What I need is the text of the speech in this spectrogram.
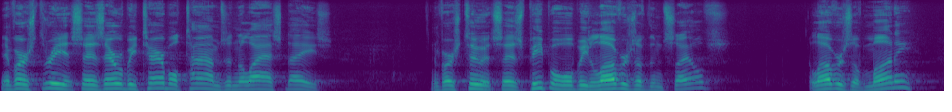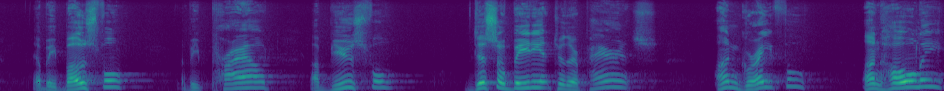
In verse 3, it says, There will be terrible times in the last days. In verse 2, it says, People will be lovers of themselves, lovers of money, they'll be boastful, they'll be proud, abuseful, disobedient to their parents, ungrateful, unholy,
